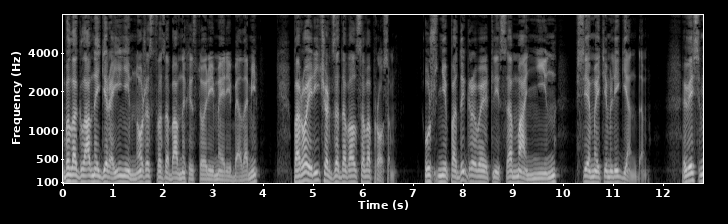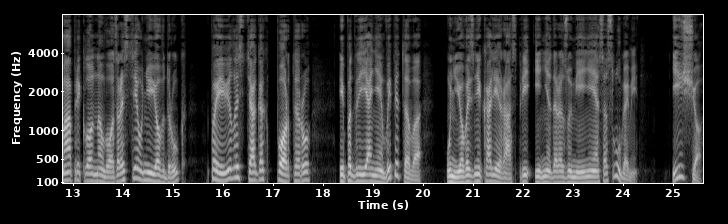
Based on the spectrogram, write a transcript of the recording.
была главной героиней множества забавных историй Мэри Беллами. Порой Ричард задавался вопросом, уж не подыгрывает ли сама Нин всем этим легендам? Весьма преклонном возрасте у нее вдруг появилась тяга к Портеру, и под влиянием выпитого у нее возникали распри и недоразумения со слугами. И еще,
